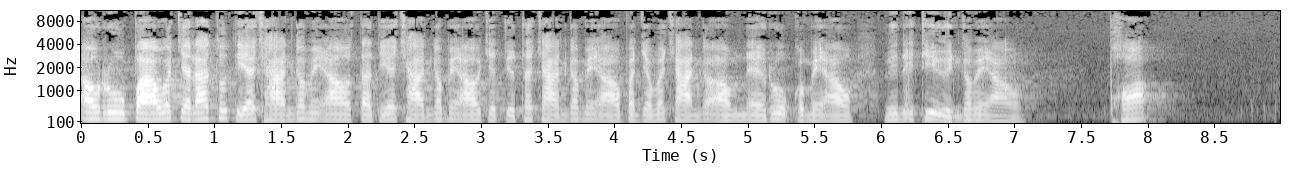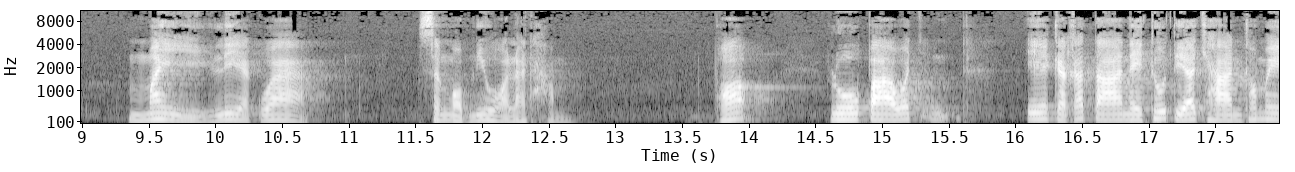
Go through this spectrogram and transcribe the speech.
เอารูปาวจระทุติยฌานก็ไม่เอาตติยฌานก็ไม่เอาจตุตฌานก็ไม่เอา ปัญจมฌานก็เอาในรูปก็ไม่เอา หรือในที่อื่นก็ไม่เอา เพราะไม่เรียกว่าสงบนิวรธรรม เพราะรูปาวเอกคตาในทุติยฌานเขาไม่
